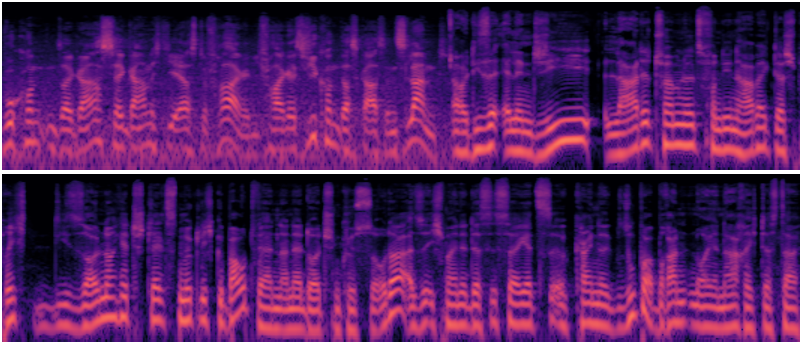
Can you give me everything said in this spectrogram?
wo kommt unser Gas, ja gar nicht die erste Frage. Die Frage ist, wie kommt das Gas ins Land? Aber diese LNG-Ladeterminals, von denen Habeck da spricht, die sollen doch jetzt schnellstmöglich gebaut werden an der deutschen Küste, oder? Also ich meine, das ist ja jetzt äh, keine super brandneue Nachricht, dass da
